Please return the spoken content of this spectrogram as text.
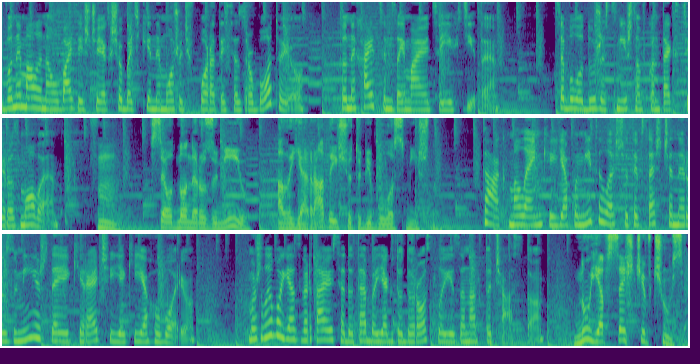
Вони мали на увазі, що якщо батьки не можуть впоратися з роботою, то нехай цим займаються їх діти. Це було дуже смішно в контексті розмови. Хм, все одно не розумію, але я радий, що тобі було смішно. Так, маленький, я помітила, що ти все ще не розумієш деякі речі, які я говорю. Можливо, я звертаюся до тебе як до дорослої занадто часто. Ну, я все ще вчуся.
